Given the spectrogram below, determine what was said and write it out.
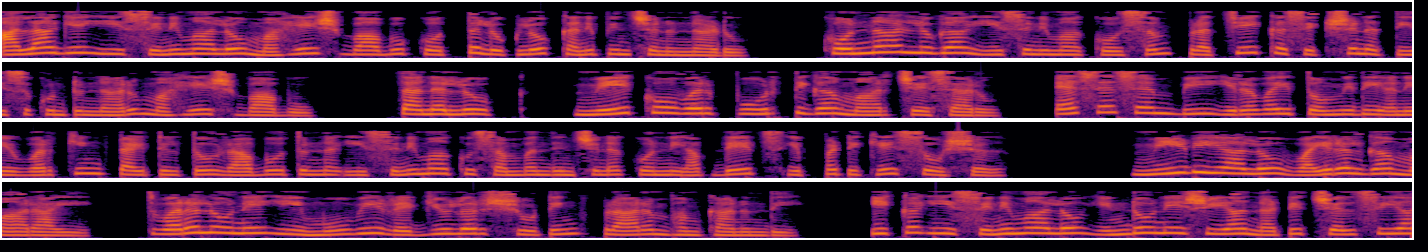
అలాగే ఈ సినిమాలో మహేష్ బాబు కొత్త లుక్లో కనిపించనున్నాడు. కొన్నాళ్ళుగా ఈ సినిమా కోసం ప్రత్యేక శిక్షణ తీసుకుంటున్నారు మహేష్ బాబు. తన లుక్ మేకోవర్ పూర్తిగా మార్చేశారు. ఎస్ఎస్ఎంబి ఇరవై తొమ్మిది అనే వర్కింగ్ టైటిల్తో రాబోతున్న ఈ సినిమాకు సంబంధించిన కొన్ని అప్డేట్స్ ఇప్పటికే సోషల్ మీడియాలో వైరల్గా మారాయి. త్వరలోనే ఈ మూవీ రెగ్యులర్ షూటింగ్ ప్రారంభం కానుంది. ఇక ఈ సినిమాలో ఇండోనేషియా నటి చెల్సియా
